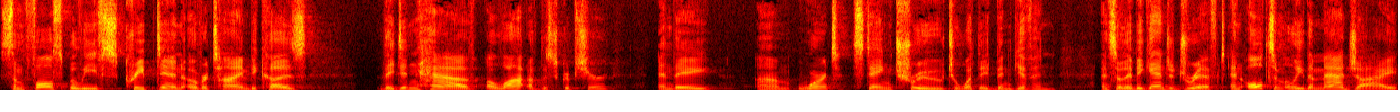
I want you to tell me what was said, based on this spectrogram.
some false beliefs creeped in over time because they didn't have a lot of the scripture and they um, weren't staying true to what they'd been given. And so they began to drift, and ultimately the Magi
